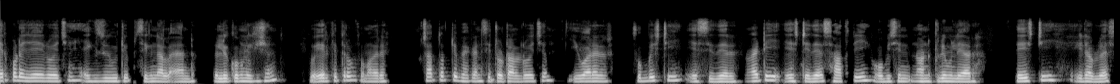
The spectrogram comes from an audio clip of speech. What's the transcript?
এরপরে যে রয়েছে এক্সিকিউটিভ সিগন্যাল অ্যান্ড টেলিকমিউনিকেশন তো এর ক্ষেত্রেও তোমাদের পঁচাত্তরটি ভ্যাকেন্সি টোটাল রয়েছে। ইউআর এর চব্বিশটি এসসিদের নয়টি এসটিদের সাতটি ওবিসি নন ক্রিমিলিয়ার তেইশটি ইডাব্লিউএস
